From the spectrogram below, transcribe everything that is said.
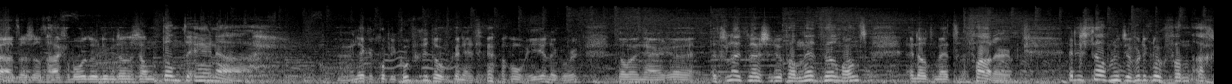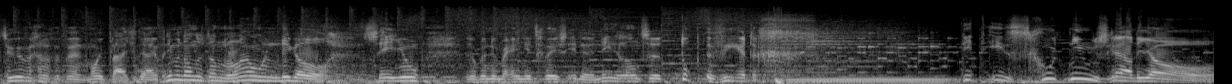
koffieplaat was dat, aangeboden door niemand anders dan tante Erna. Een lekker kopje koffie gedronken net. Oh, heerlijk hoor. Dan we naar eh, het geluid luisteren van Net Welmans. En dat met Vader. Het is 12 minuten voor de klok van 8 uur. We gaan nog even een mooi plaatje draaien van niemand anders dan Lauren Diggle. See You. Dat is ook een nummer 1 hit geweest in de Nederlandse top 40. Dit is Goed Nieuws Radio.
